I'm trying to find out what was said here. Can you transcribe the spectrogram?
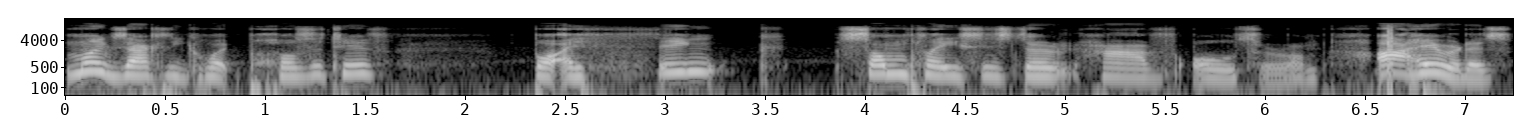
I'm not exactly quite positive, but I think some places don't have alter on. Ah, here it is.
